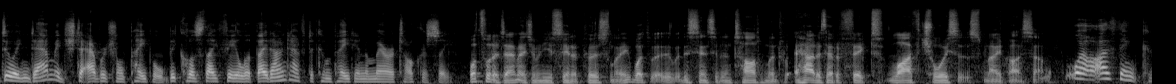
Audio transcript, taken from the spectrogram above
doing damage to Aboriginal people because they feel that they don't have to compete in a meritocracy. What sort of damage? I mean, you've seen it personally. What, this sense of entitlement, how does that affect life choices made by some? Well, I think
